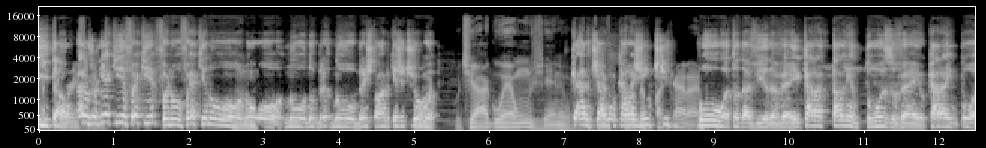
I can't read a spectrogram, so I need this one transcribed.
então, ah, eu joguei aqui, foi aqui, foi, no, foi aqui no, uhum. no, no, no, no brainstorm que a gente jogou. O Thiago é um gênio. Cara, o Thiago é um cara gente boa toda a vida, velho. Cara talentoso, velho. Cara, pô,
